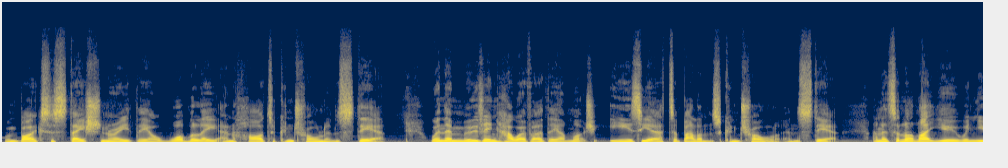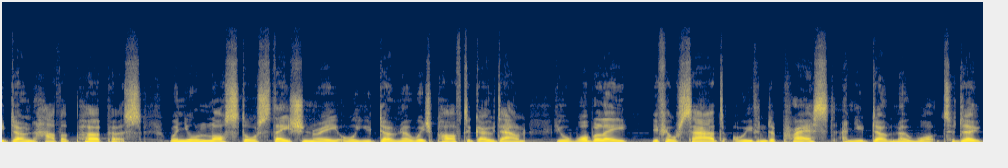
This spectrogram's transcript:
When bikes are stationary, they are wobbly and hard to control and steer. When they're moving, however, they are much easier to balance, control, and steer. And it's a lot like you when you don't have a purpose. When you're lost or stationary, or you don't know which path to go down, you're wobbly, you feel sad, or even depressed, and you don't know what to do.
